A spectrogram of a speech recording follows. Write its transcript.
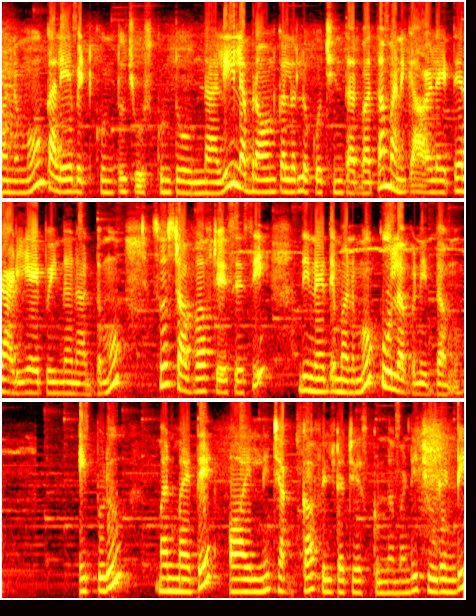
మనము కలయబెట్టుకుంటూ చూసుకుంటూ ఉండాలి. ఇలా బ్రౌన్ కలర్లోకి వచ్చిన తర్వాత మనకి ఆయిల్ అయితే రెడీ అయిపోయిందని అర్థము. సో స్టవ్ ఆఫ్ చేసేసి దీన్నైతే మనము కూల్ అవ్వనిద్దాము. ఇప్పుడు మనమైతే ఆయిల్ని చక్కగా ఫిల్టర్ చేసుకుందామండి. చూడండి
